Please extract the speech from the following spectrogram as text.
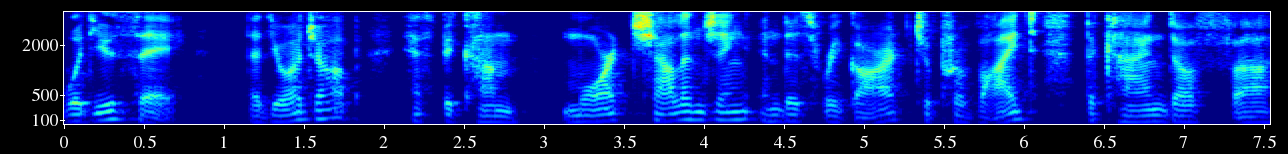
would you say that your job has become more challenging in this regard to provide the kind of uh,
